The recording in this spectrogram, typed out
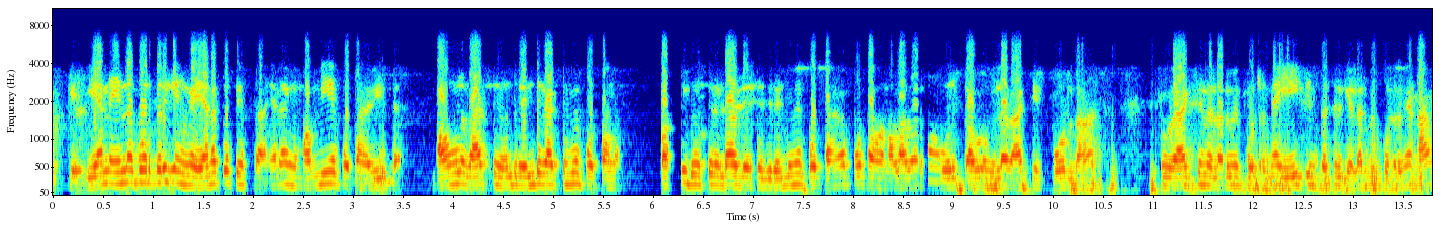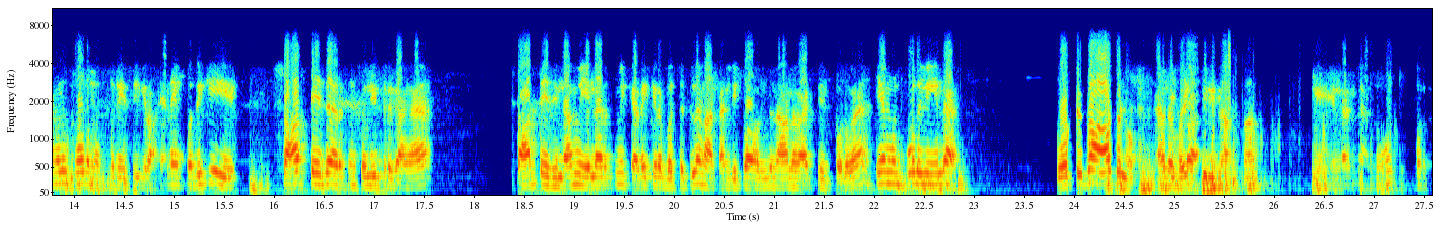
ஓகே என்ன என்ன பொறுத்த வரைக்கும் எங்க எனக்கும் சேஃப் தான். ஏன்னா எங்க மம்மியே போட்டாங்க வீட்டுல அவங்களும் வேக்சின் வந்து ரெண்டு வேக்சினுமே போட்டாங்க. ஃபர்ஸ்ட் டோஸ் ரெண்டாவது டோஸ் இது ரெண்டுமே போட்டாங்க. போட்டாங்க நல்லா தான் இருக்கும். ஒரு ப்ராப்ளம் இல்லை. வேக்சின் போடலாம். ஸோ வேக்சின் எல்லாருமே போட்டுருங்க. எயிட்டீன் ப்ளஸ் இருக்கு எல்லாருமே போட்டுருங்க. நாங்களும் போடணும். கூடிய சீக்கிரம். ஏன்னா இப்போதைக்கு ஷார்ட்டேஜா இருக்குன்னு சொல்லிட்டு இருக்காங்க. ஷார்ட்டேஜ் இல்லாம எல்லாருக்குமே கிடைக்கிற பட்சத்துல நான் கண்டிப்பா வந்து நானும் வேக்சின் போடுவேன். ஏமன் போடுவீங்களா? போட்டு தான் ஆகணும். அந்த எல்லாருமே அந்த நோட்டு போடுற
